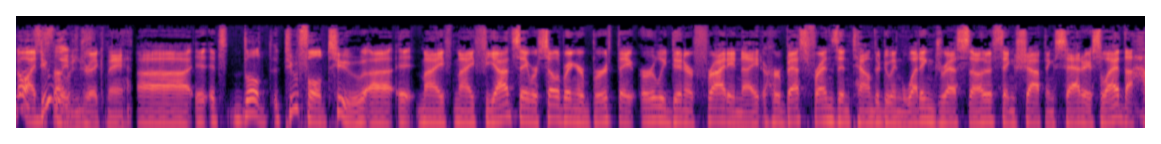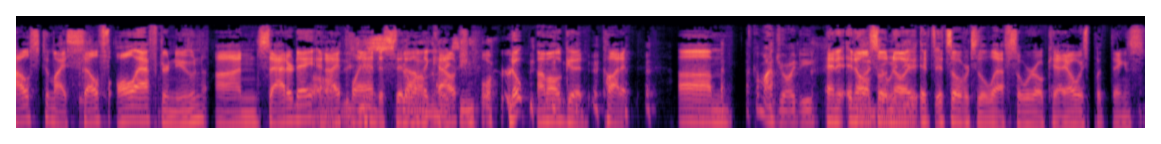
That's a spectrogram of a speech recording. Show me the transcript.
No, I do believe in Drake Maye. Uh, it, it's a little twofold too. Uh, it, my my fiance, we're celebrating her birthday early dinner Friday night. Her best friends in town. They're doing wedding dress and other things shopping Saturday. So I had the house to myself all afternoon on Saturday, and Oh, I plan to sit on on the the couch. Nope, I'm all good. Caught it. Um, Come on, Joy D. and and on, also no, D. it's it's over to the left, so we're okay. I always put things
